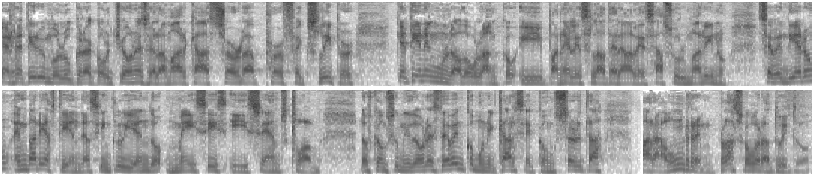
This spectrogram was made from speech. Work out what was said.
El retiro involucra colchones de la marca Serta Perfect Sleeper que tienen un lado blanco y paneles laterales azul marino. Se vendieron en varias tiendas, incluyendo Macy's y Sam's Club. Los consumidores deben comunicarse con Serta para un reemplazo gratuito.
